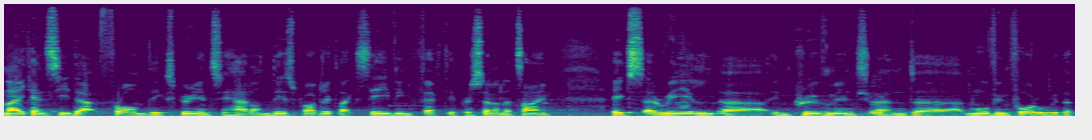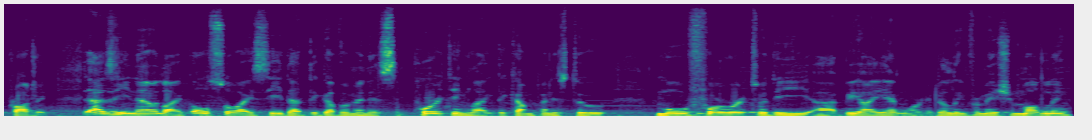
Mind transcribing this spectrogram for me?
And I can see that from the experience you had on this project, like saving 50% of the time. It's a real uh, improvement and uh, moving forward with the project. As you know, like also I see that the government is supporting like the companies to move forward to the uh, BIM or the building information modeling.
